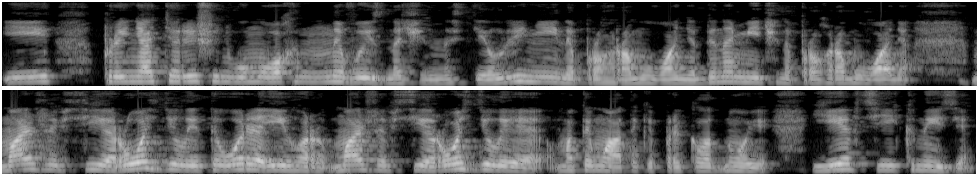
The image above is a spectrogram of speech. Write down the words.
і прийняття рішень в умовах невизначеності, лінійне програмування, динамічне програмування. Майже всі розділи, теорія ігор, майже всі розділи математики прикладної є в цій книзі.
